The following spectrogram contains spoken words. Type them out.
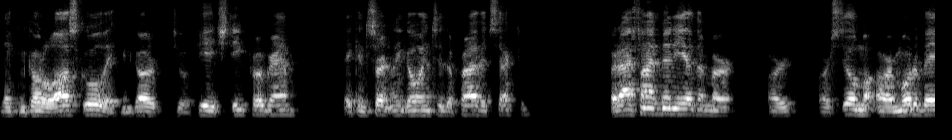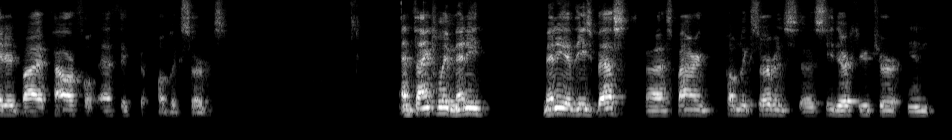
They can go to law school. They can go to a PhD program. They can certainly go into the private sector. But I find many of them are are are still mo are motivated by a powerful ethic of public service. And thankfully, many many of these best uh, aspiring public servants uh, see their future in,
